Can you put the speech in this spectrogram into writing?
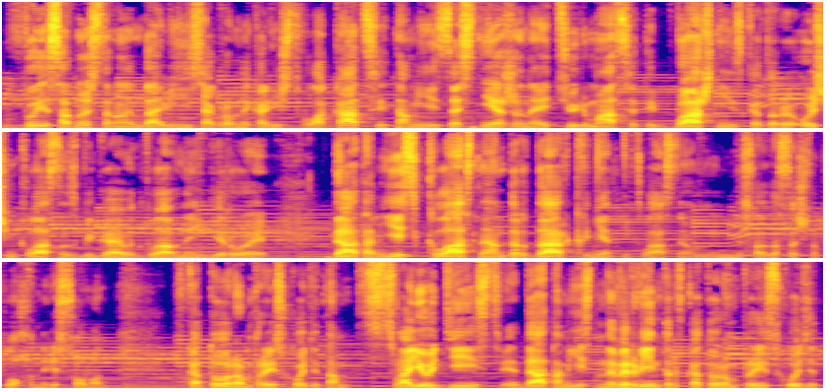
вы, с одной стороны, да, видите огромное количество локаций, там есть заснеженная тюрьма с этой башней, из которой очень классно сбегают главные герои. Да, там есть классный Underdark, нет, не классный, он достаточно плохо нарисован, в котором происходит там свое действие. Да, там есть Neverwinter, в котором происходит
